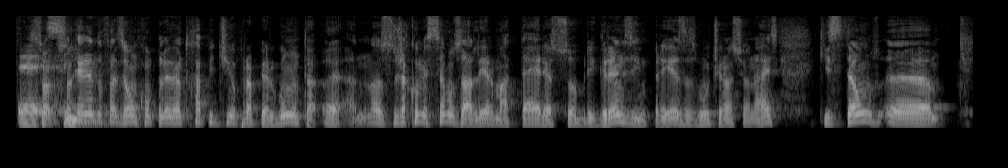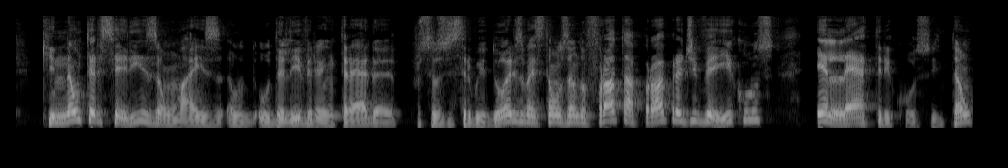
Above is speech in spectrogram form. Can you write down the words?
É, só, só, querendo fazer um complemento rapidinho para a pergunta, é, nós já começamos a ler matérias sobre grandes empresas multinacionais que estão uh, que não terceirizam mais o, o delivery, a entrega para os seus distribuidores, mas estão usando frota própria de veículos elétricos. Então,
